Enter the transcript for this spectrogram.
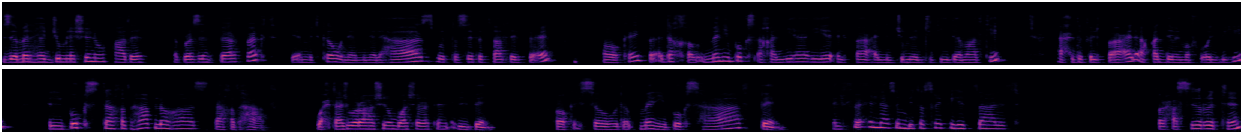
زمنها الجملة شنو؟ هذا present perfect لأن متكونة من ال has والتصريف الثالث للفعل. أوكي. فأدخل. ال many books أخليها هي الفاعل للجملة الجديدة مالتي. أحذف الفاعل أقدم المفعول به. ال books تاخذ have لو has تاخذ have وأحتاج وراها شنو مباشرة؟ ال been Okay, so the many books have been. الفعل لازم بتصريفه الثالث. فراح written.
